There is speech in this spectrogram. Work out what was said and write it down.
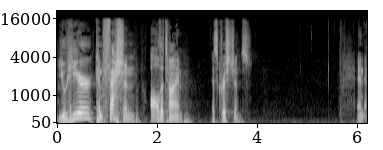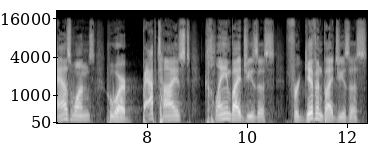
You hear confession all the time as Christians. And as ones who are baptized, claimed by Jesus, forgiven by Jesus,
